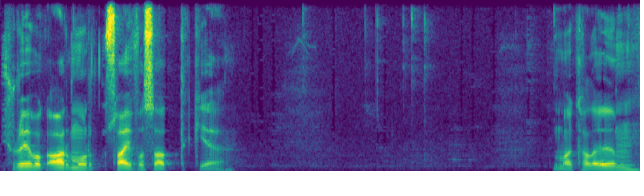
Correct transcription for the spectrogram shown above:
Şuraya bak armor sayfası attık ya. Bakalım.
